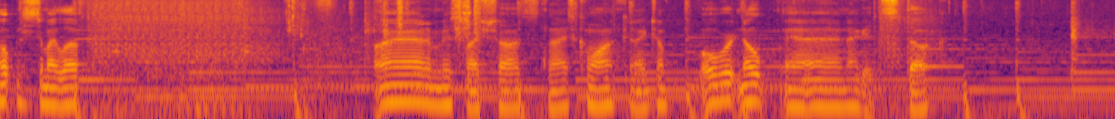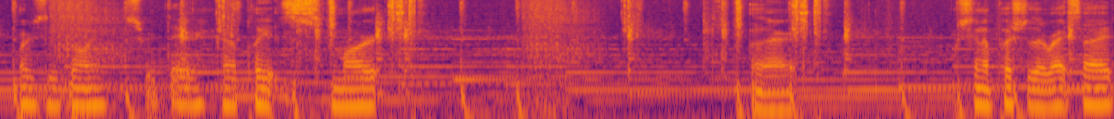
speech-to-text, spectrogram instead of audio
Oh, he's to my left. And I missed my shots. Nice. Come on. Can I jump over it? Nope. And I get stuck. Where's he going? It's right there. Gotta play it smart. Alright. Just gonna push to the right side.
